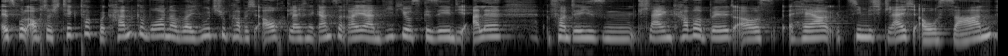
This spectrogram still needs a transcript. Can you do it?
Ist wohl auch durch TikTok bekannt geworden, aber bei YouTube habe ich auch gleich eine ganze Reihe an Videos gesehen, die alle von diesem kleinen Coverbild aus her ziemlich gleich aussahen.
